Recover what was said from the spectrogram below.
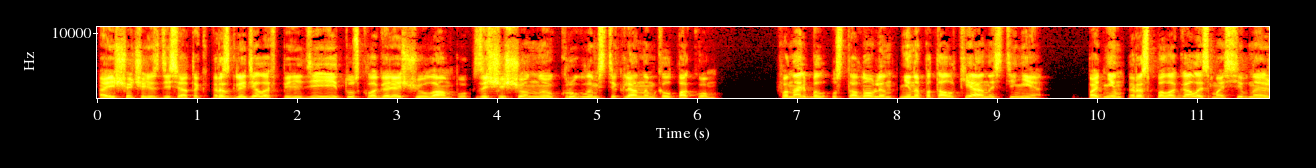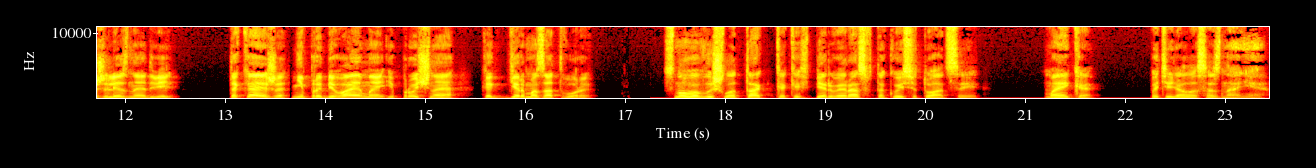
А еще через десяток разглядела впереди и тускло горящую лампу, защищенную круглым стеклянным колпаком. Фонарь был установлен не на потолке, а на стене. Под ним располагалась массивная железная дверь. Такая же непробиваемая и прочная, как гермозатворы. Снова вышло так, как и в первый раз в такой ситуации. Майка потеряла сознание.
